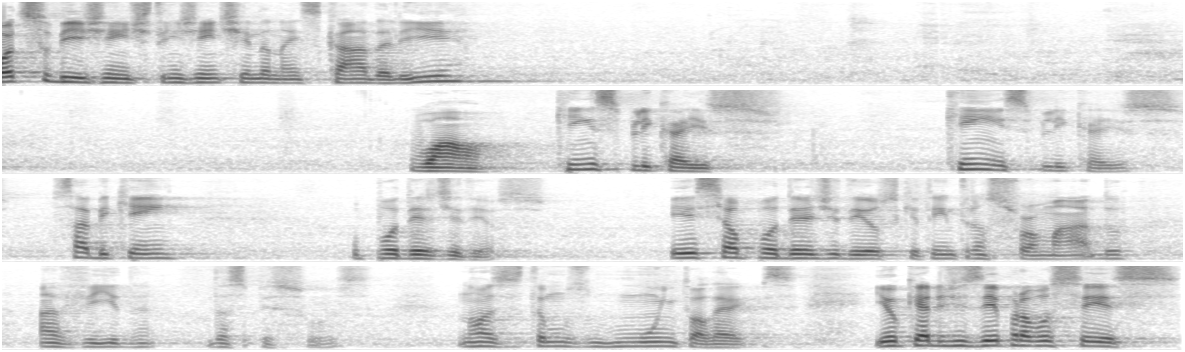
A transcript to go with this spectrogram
Pode subir, gente. Tem gente ainda na escada ali. Uau! Quem explica isso? Quem explica isso? Sabe quem? O poder de Deus. Esse é o poder de Deus que tem transformado a vida das pessoas. Nós estamos muito alegres. E eu quero dizer para vocês,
